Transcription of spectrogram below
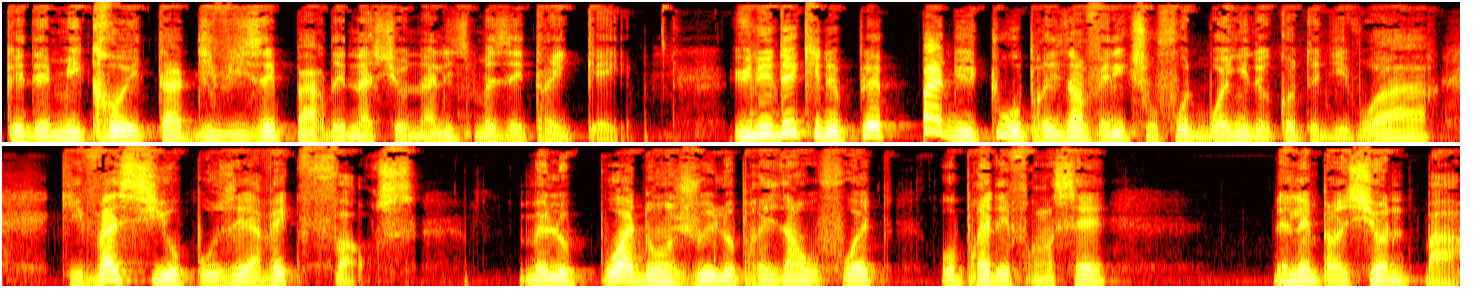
que des micro-États divisés par des nationalismes étriqués. Une idée qui ne plaît pas du tout au président Félix Houphouët-Boigny de Côte d'Ivoire, qui va s'y opposer avec force. Mais le poids dont jouit le président Houphouët auprès des Français ne l'impressionne pas.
